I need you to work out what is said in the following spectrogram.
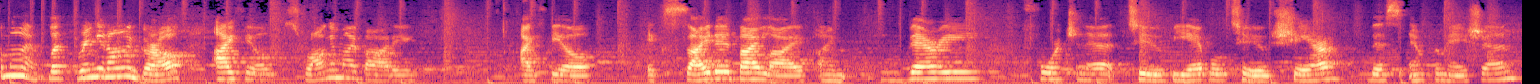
come on, let's bring it on, girl. I feel strong in my body. I feel excited by life. I'm very fortunate to be able to share this information.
